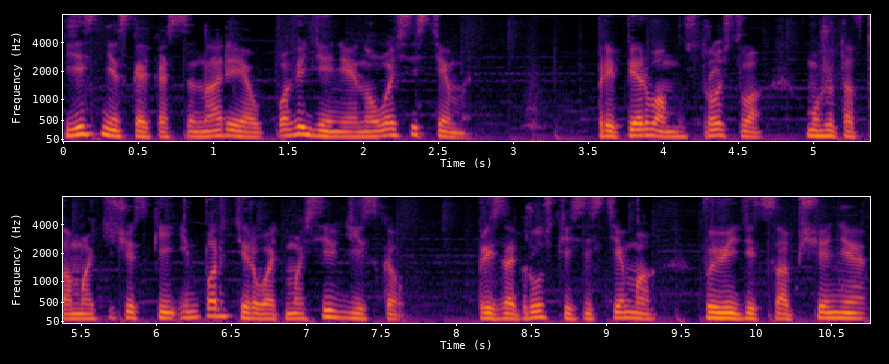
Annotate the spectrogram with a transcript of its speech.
есть несколько сценариев поведения новой системы. При первом устройство может автоматически импортировать массив дисков. При загрузке система выведет сообщение,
